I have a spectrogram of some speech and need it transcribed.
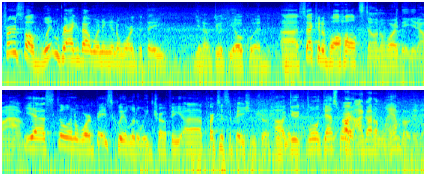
First of all, wouldn't brag about winning an award that they, you know, do at the Oakwood. Uh, second of all, Still an award that you don't have. yeah, still an award, basically a Little League trophy, uh, participation trophy. Oh, dude. Well, guess what? right. I got a Lambo today.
